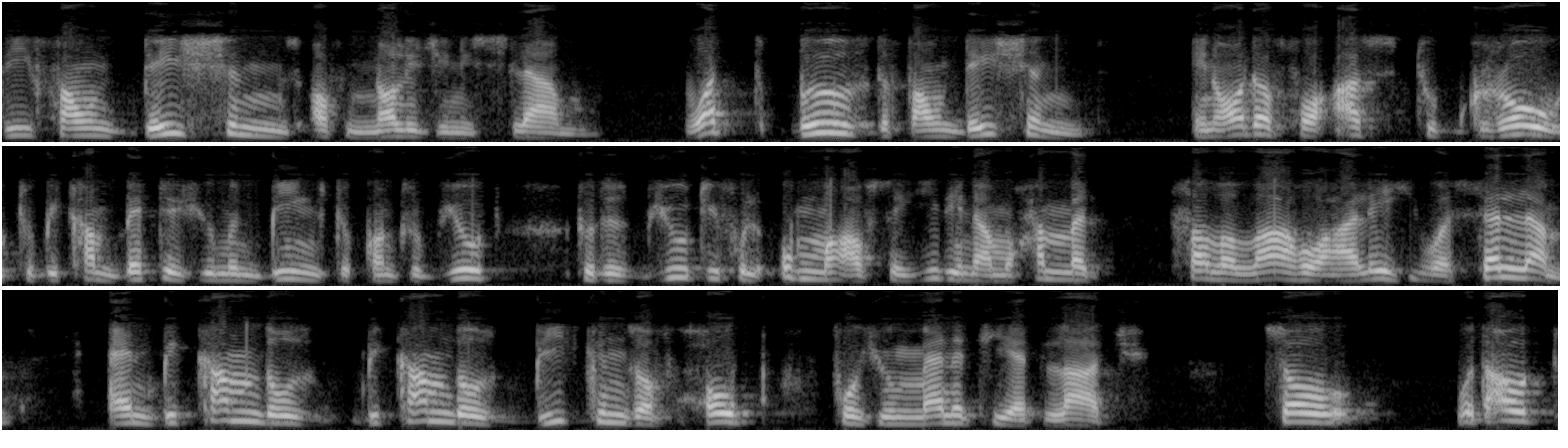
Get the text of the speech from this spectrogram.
the foundations of knowledge in Islam. What builds the foundation in order for us to grow, to become better human beings, to contribute to this beautiful ummah of Sayyidina Muhammad sallallahu alayhi wasallam and become those, become those beacons of hope for humanity at large. So without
